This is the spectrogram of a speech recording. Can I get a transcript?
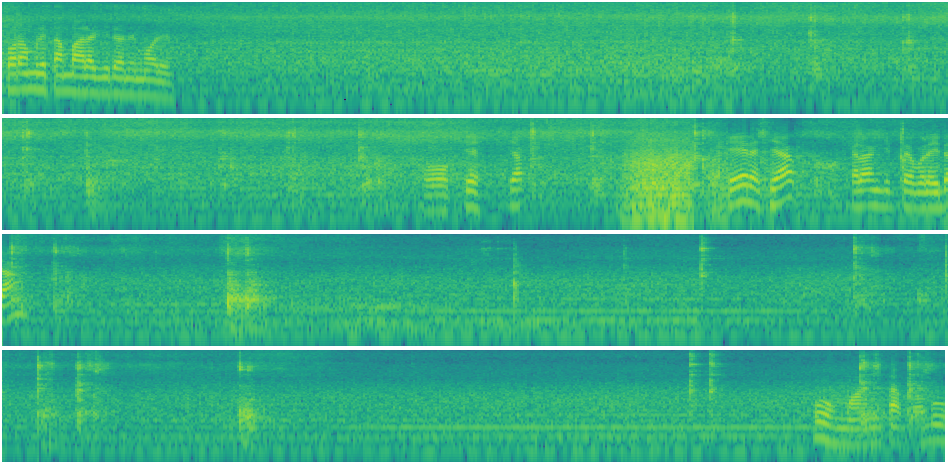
Korang boleh tambah lagi daun limau dia. Okey, siap. Okey, dah siap. Sekarang kita boleh hidang. Oh, mantap babu.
